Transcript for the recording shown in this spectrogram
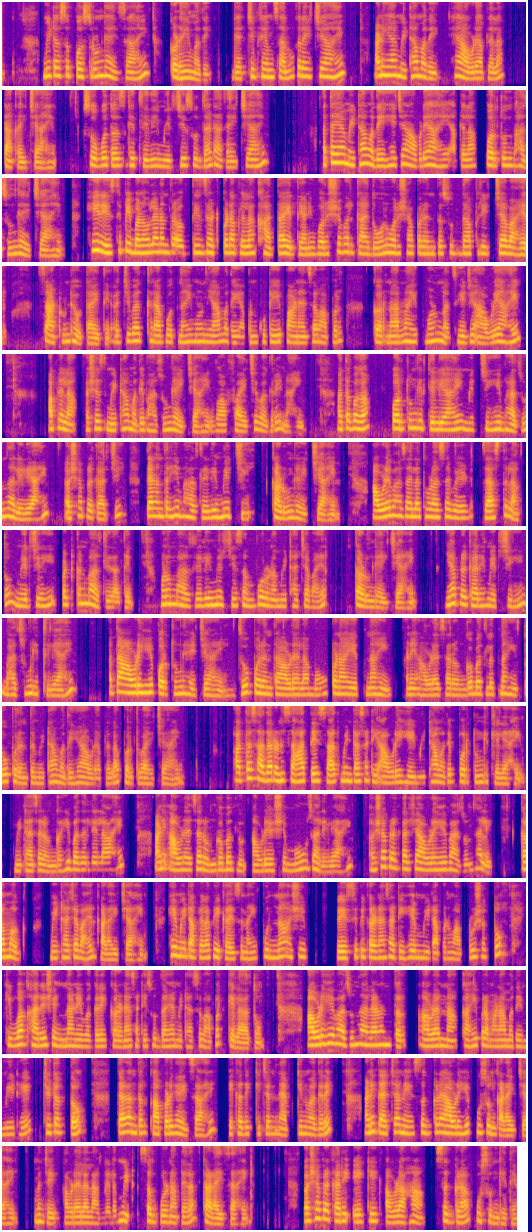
मीठ असं पसरून घ्यायचं आहे कढईमध्ये. गॅसची फ्लेम चालू करायची आहे आणि या मिठामध्ये हे आवडे आपल्याला टाकायचे आहे. सोबतच घेतलेली मिरची सुद्धा टाकायची आहे. आता या मिठामध्ये हे जे आवडे आहे आपल्याला परतून भाजून घ्यायचे आहे. ही रेसिपी बनवल्यानंतर अगदी झटपट आपल्याला खाता येते आणि वर्षभर काय दोन वर्षापर्यंत सुद्धा फ्रीजच्या बाहेर साठवून ठेवता येते. अजिबात खराब होत नाही म्हणून यामध्ये आपण कुठेही पाण्याचा वापर करणार नाहीत. म्हणूनच हे जे आवडे आहे आपल्याला असेच मिठामध्ये भाजून घ्यायचे आहे. वाफायचे वगैरे नाही. आता बघा परतून घेतलेली आहे. मिरची ही भाजून झालेली आहे. अशा प्रकारची. त्यानंतर ही भाजलेली मिरची काढून घ्यायची आहे. आवळे भाजायला थोडासा वेळ जास्त लागतो. मिरची ही पटकन भाजली जाते. म्हणून भाजलेली मिरची संपूर्ण मिठाच्या बाहेर काढून घ्यायची आहे. या प्रकारे मिरची ही भाजून घेतलेली आहे. आता आवडे हे परतून घ्यायचे आहे. जोपर्यंत आवड्याला मऊपणा येत नाही आणि आवड्याचा रंग बदलत नाही तोपर्यंत मिठामध्ये हे आवडे आपल्याला परतवायचे आहे. आता साधारण सहा ते सात मिनिटासाठी आवडे हे मिठामध्ये परतून घेतलेले आहे. मिठाचा रंगही बदललेला आहे आणि आवड्याचा रंग बदलून आवडे असे मऊ झालेले आहे. अशा प्रकारचे आवडे हे भाजून झाले का मग मिठाच्या बाहेर काढायचे आहे. हे मीठ आपल्याला फेकायचं नाही. पुन्हा अशी रेसिपी करण्यासाठी हे मीठ आपण वापरू शकतो किंवा खारे शेंगदाणे वगैरे करण्यासाठी सुद्धा या मिठाचा वापर केला जातो. आवडे हे भाजून झाल्यानंतर आवळ्यांना काही प्रमाणामध्ये मीठ हे चिटकतं. त्यानंतर कापड घ्यायचं आहे एखादे किचन नॅपकिन वगैरे आणि त्याच्याने सगळे आवडे हे पुसून काढायचे आहे. म्हणजे आवड्याला लागलेलं मीठ संपूर्ण आपल्याला काढायचं आहे. अशा प्रकारे एक एक आवळा हा सगळा पुसून घेते.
